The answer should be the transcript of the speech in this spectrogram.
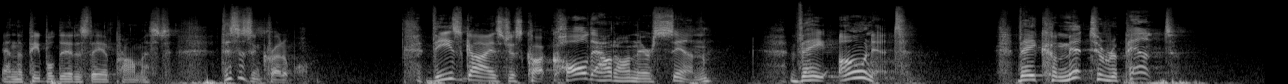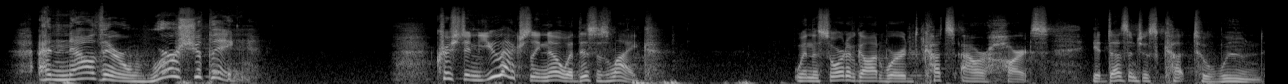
And the people did as they had promised. This is incredible. These guys just got called out on their sin. They own it. They commit to repent. And now they're worshiping. Christian, you actually know what this is like. When the sword of God word cuts our hearts, it doesn't just cut to wound,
